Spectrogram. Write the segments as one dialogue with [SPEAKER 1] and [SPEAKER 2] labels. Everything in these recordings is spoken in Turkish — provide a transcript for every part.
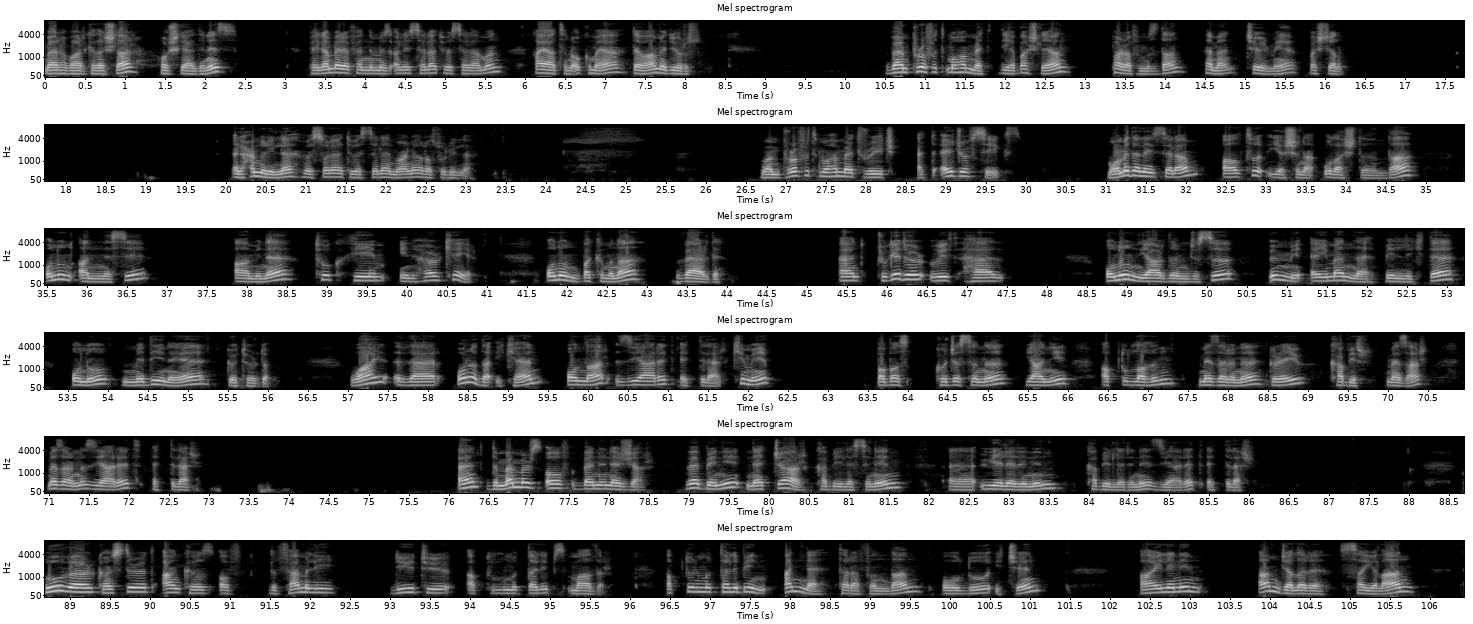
[SPEAKER 1] Merhaba arkadaşlar, hoş geldiniz. Peygamber Efendimiz Aleyhisselatü Vesselam'ın hayatını okumaya devam ediyoruz. When Prophet Muhammed diye başlayan paragrafımızdan hemen çevirmeye başlayalım. Elhamdülillah ve salatu ve selamu ala Resulillah. When Prophet Muhammad reached at the age of six, Muhammed Aleyhisselam 6 yaşına ulaştığında onun annesi Amine took him in her care. Onun bakımına verdi. And together with Hal onun yardımcısı Ümmi Eymen'le birlikte onu Medine'ye götürdü. While there orada iken onlar ziyaret ettiler. Kimi? Babası, kocasını yani Abdullah'ın mezarını grave kabir mezar mezarını ziyaret ettiler. And the members of Beni Neccar ve Beni Neccar kabilesinin e, üyelerinin kabirlerini ziyaret ettiler. Who were considered uncles of the family due to Abdülmuttalib's mother. Abdülmuttalib'in anne tarafından olduğu için ailenin amcaları sayılan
